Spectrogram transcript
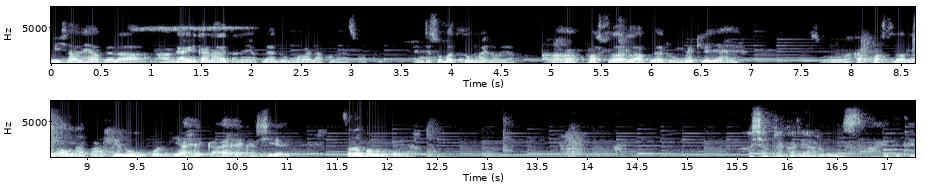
विशाल हे आपल्याला गाईड करणार आहेत आणि आपल्या रूम वगैरे दाखवणार आहे सो आपण त्यांच्यासोबत रूममध्ये जाऊया. फर्स्ट फ्लोअरला आपल्याला रूम भेटलेली आहे. सो आता फर्स्ट फ्लोअरला जाऊन आपण आपली रूम कोणती आहे काय आहे कशी आहे सर्व बघून घेऊया. अशा प्रकारे रूम्स आहे तिथे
